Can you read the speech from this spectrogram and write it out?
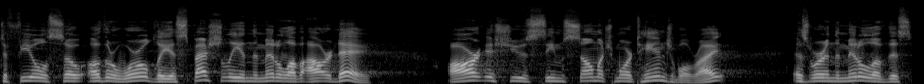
to feel so otherworldly, especially in the middle of our day our issues seem so much more tangible, right? As we're in the middle of this,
